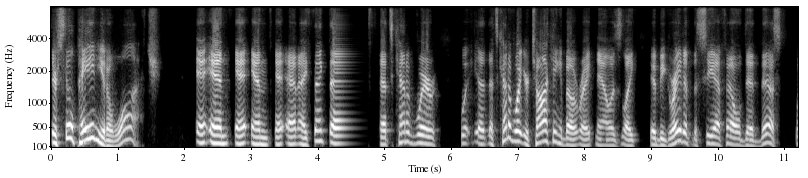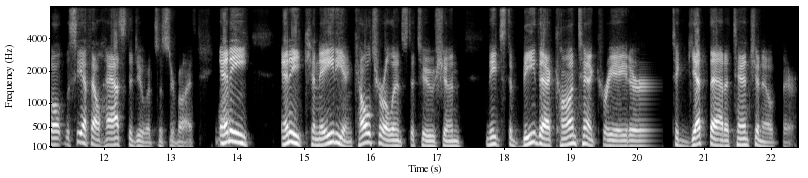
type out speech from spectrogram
they're still paying you to watch. And and and, and i think that that's kind of where uh, that's kind of what you're talking about right now is like it'd be great if the cfl did this. Well the cfl has to do it to survive. Wow. any any Canadian cultural institution needs to be that content creator to get that attention out there.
